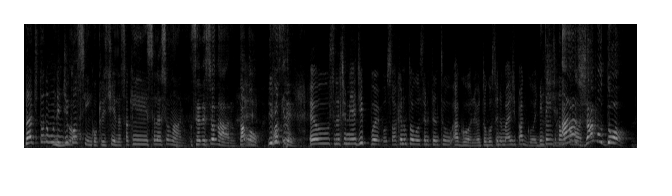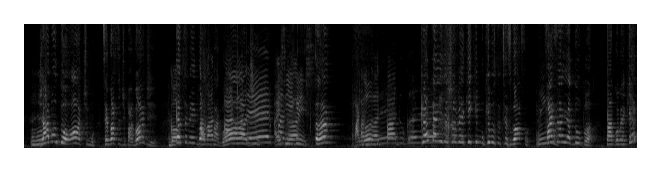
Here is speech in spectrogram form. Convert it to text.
Na verdade, todo mundo indicou Nossa. cinco, Cristina, só que selecionaram. Selecionaram, tá bom. E você? Eu selecionei a de Purple, só que eu não tô gostando tanto agora. Eu tô gostando mais de pagode. Entendi que ela Ah, pagode. já mudou! Já mudou, ótimo. Você gosta de pagode? Gosto. Eu também gosto de Pagode, pagode. Aí sim, pagode. Cris. Hã? Pagode, pagode. Canta aí, deixa eu ver aqui que, que música que vocês gostam. Nenhuma. Faz aí a dupla. Tá, como é que é?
